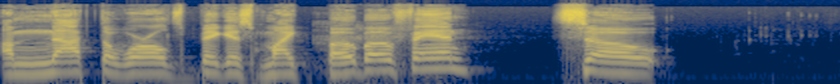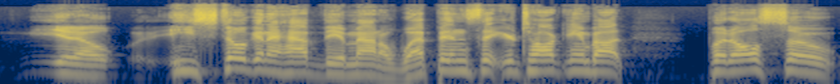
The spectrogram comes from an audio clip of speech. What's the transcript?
I'm not the world's biggest Mike Bobo fan. So, you know, he's still going to have the amount of weapons that you're talking about, but also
